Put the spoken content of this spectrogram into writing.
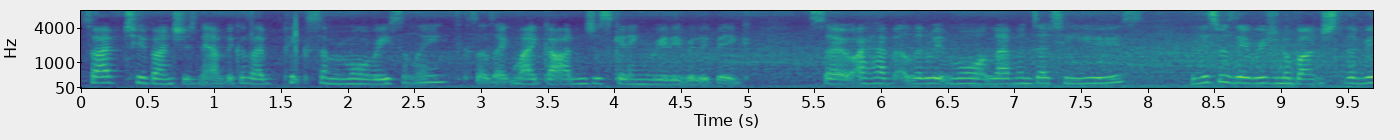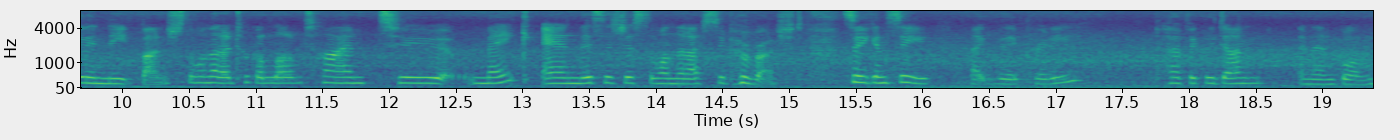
So I have two bunches now because I picked some more recently because I was like my garden's just getting really really big. So I have a little bit more lavender to use this was the original bunch, the really neat bunch, the one that I took a lot of time to make and this is just the one that I super rushed. So you can see like really pretty, perfectly done and then boom,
